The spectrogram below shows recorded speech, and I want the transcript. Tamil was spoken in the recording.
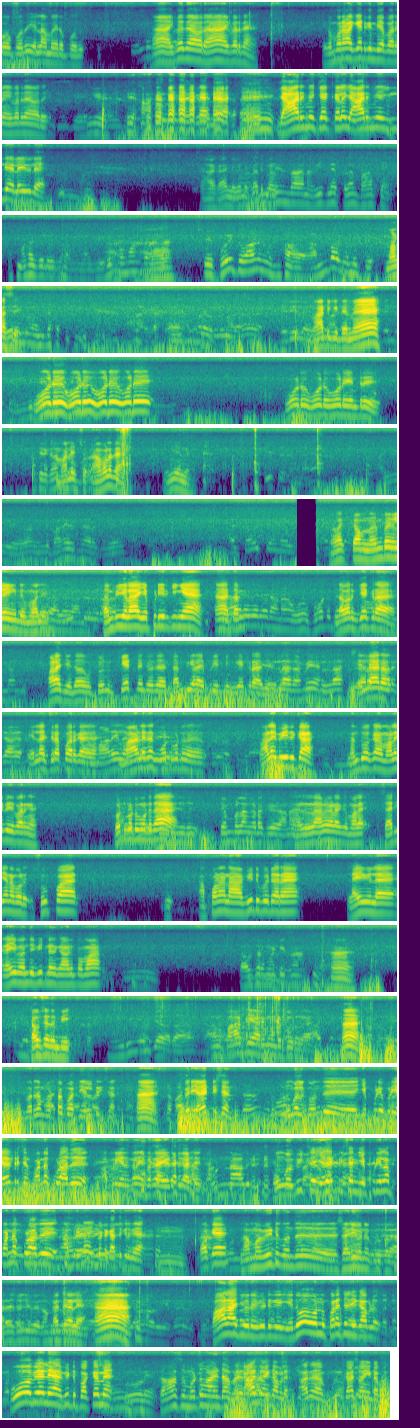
போக போகுது எல்லாம் போயிட போகுது ஆ இவர் தான் அவர் ஆ இவர் தான் ரொம்ப நாளாக கேட்டுக்கிந்தியா பாருங்க இவர் தான் அவர் யாருமே கேட்கல யாருமே இல்லை லைவ்ல ஆகா நீங்க என்ன கடுமை நான் வீட்டுல இப்பதான் பார்த்தேன். போயிட்டு வாங்க அன்பா மனசு. மாட்டிக்கிட்டமே. ஓடு ஓடு ஓடு ஓடு. ஓடு ஓடு ஓடு என்று மலை அவ்வளோதான் என்ன? வணக்கம் நண்பர்களே இந்த மலை தம்பிகளா எப்படி இருக்கீங்க? ஆ தம்பி இந்த வாரம் கேட்குறா பாலாஜி சொல்லு கேட்டேன்னு சொல்ற தம்பிகளா எப்படி இருக்கீங்க? கேட்குறாரு எல்லா தம்பியும் எல்லாம் எல்லாரும் எல்லாம் சிறப்பாக இருக்காங்க. மழை தான் கொட்டு கொட்டு மழை பெய்யுதுக்கா? நந்துவக்கா மழை பெய்யுது பாருங்க. கொட்டு கொட்டு கொட்டுதா செம்பெல்லாம் கிடக்கு ஆனா எல்லாமே கிடக்கு மழை. சரியான போடு சூப்பர் அப்போனா நான் வீட்டுக்கு போயிட்டு வரேன். லைவில் லைவ் வந்து வீட்டில் இருந்து கவனிப்போமா? டவுசர் மாட்டிடுறான். ஆ. டவுசர் தம்பி. நம்ம பாட்டியை அறிமுகப்படுத்தி விடுங்க. ஆ. இவர் தான் மொட்டை பாட்டி எலக்ட்ரிஷியன் ஆ. இவர் எலக்ட்ரிஷியன் உங்களுக்கு வந்து எப்படி எப்படி எலக்ட்ரிஷியன் பண்ணக்கூடாது அப்படிங்கிறதுலாம் இவர் தான் எடுத்துக்காட்டு. உங்கள் வீட்டில் எலக்ட்ரிஷியன் எப்படிலாம் பண்ணக்கூடாது அப்படின்னா இவர்கிட்ட கற்றுக்குறீங்க ஓகே நம்ம வீட்டுக்கு வந்து சரி ஒன்று கொடுக்கல. அதை சொல்லி ஆ. பாலாஜி ஒரு வீட்டுக்கு ஏதோ ஒன்று குறை சொல்லிக்காப்புல போவே இல்லையா வீட்டு பக்கமே. காசு மட்டும் வாங்கிட்டாப்ல காசு வாங்கிட்டாப்புல. அதான் ஃபுல் காசு வாங்கிட்டாப்புல.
